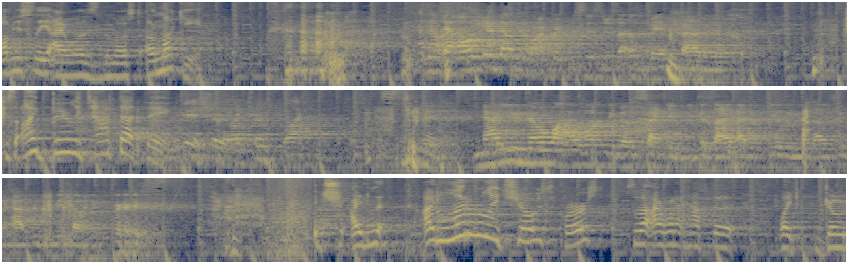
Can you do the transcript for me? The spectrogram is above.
Obviously, I was the most unlucky. Yeah, all came down to rock, paper, scissors. That was bad about it. Because I barely tapped that thing. Look at his shirt, like turns black. Stephen, now you know why I wanted to go second because I had a feeling that that was gonna happen to me if I went first. I, I, li- I literally chose first so that I wouldn't have to like go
